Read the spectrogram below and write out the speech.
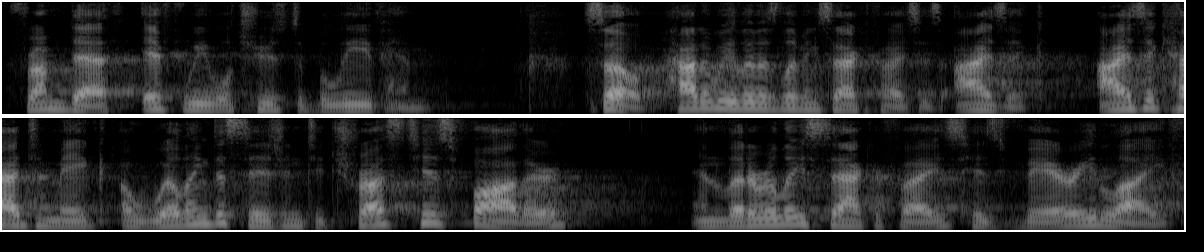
from death if we will choose to believe him. So, how do we live as living sacrifices? Isaac. Isaac had to make a willing decision to trust his father and literally sacrifice his very life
